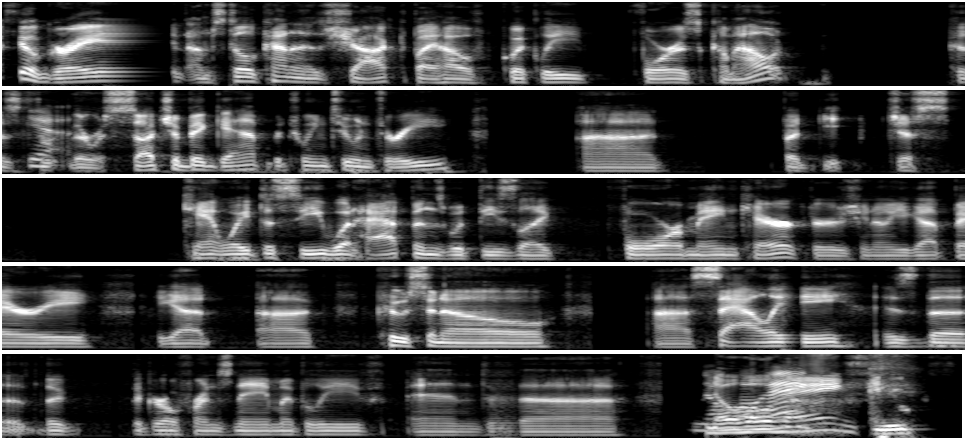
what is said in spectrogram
I feel great. I'm still kind of shocked by how quickly four has come out because Yes. there was such a big gap between two and three. Uh, but you just can't wait to see what happens with these like four main characters. You know, you got Barry, you got uh, Cousineau, uh, Sally is the, the the girlfriend's name, I believe, and uh, No, Hank. Hank. Fuchs.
